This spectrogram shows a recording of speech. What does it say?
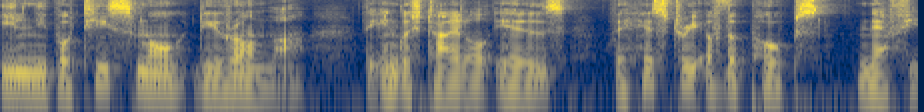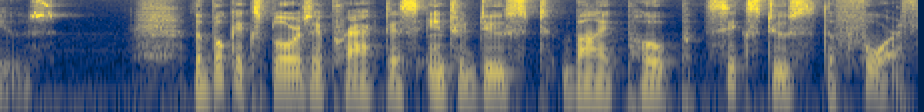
Il Nepotismo di Roma. The English title is The History of the Pope's Nephews. The book explores a practice introduced by Pope Sixtus IV.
